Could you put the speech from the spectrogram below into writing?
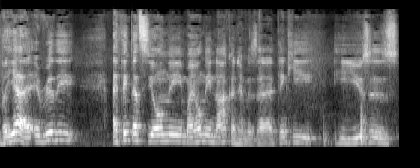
but yeah, it really. I think that's the only my only knock on him is that I think he he uses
